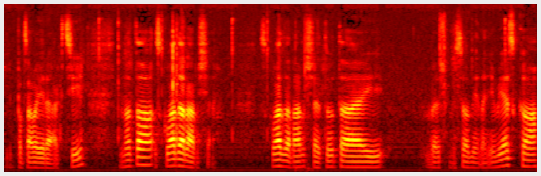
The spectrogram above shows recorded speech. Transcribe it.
czyli po całej reakcji, no to składa nam się. Składa nam się tutaj weźmy sobie na niebiesko.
